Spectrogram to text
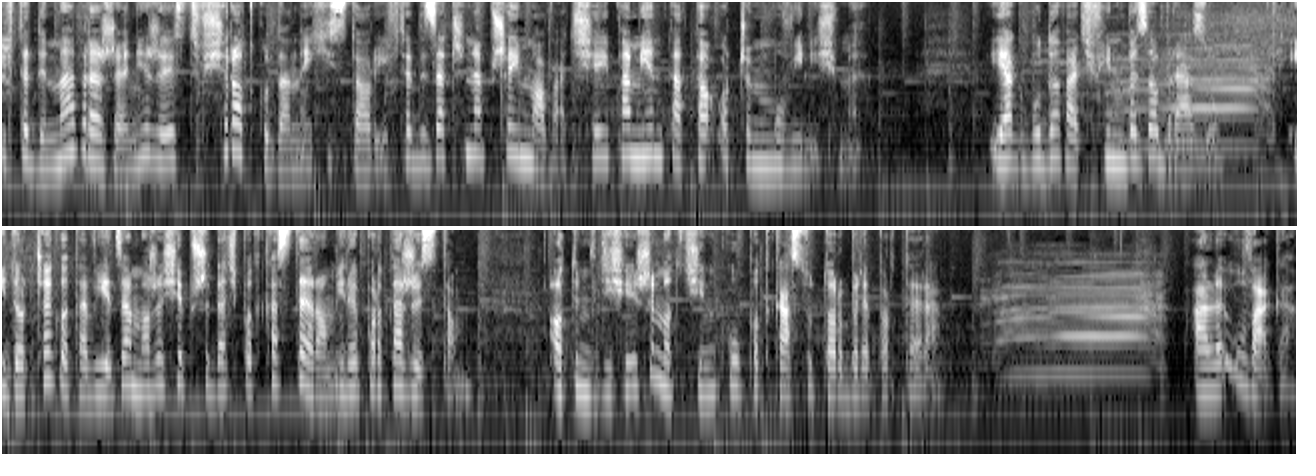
I wtedy ma wrażenie, że jest w środku danej historii. Wtedy zaczyna przejmować się i pamięta to, o czym mówiliśmy. Jak budować film bez obrazu i do czego ta wiedza może się przydać podcasterom i reportażystom. O tym w dzisiejszym odcinku podcastu Torby Reportera. Ale uwaga!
